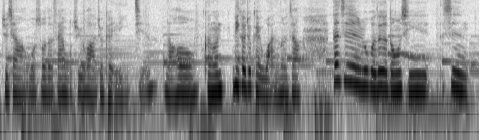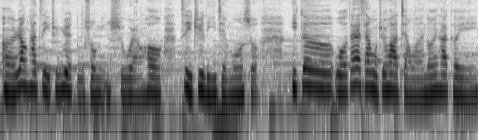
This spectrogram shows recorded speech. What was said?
就像我说的三五句话就可以理解，然后可能立刻就可以玩了这样。但是如果这个东西是嗯、呃、让他自己去阅读说明书，然后自己去理解摸索，一个我大概三五句话讲完的东西，他可以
